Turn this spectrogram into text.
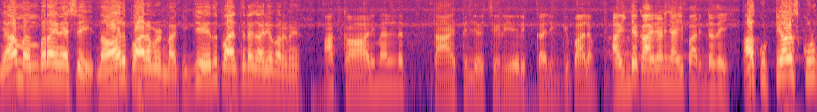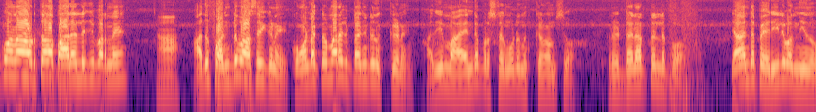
ഞാൻ മെമ്പർ അതിനേശേ നാല് പാലം പണി ഉണ്ടാക്കി. ഇജ്ജ് ഏത് പാലത്തിന്റെ കാര്യമാണ് പറയണേ? ആ കാളിമലന്റെ താഴത്തില്ല ചെറിയൊരു കലിങ്ക് പാലം. അതിന്റെ കാര്യമാണ് ഞാൻ ഈ പറഞ്ഞതേ. ആ കുട്ടികളെ സ്കൂളിൽ പോകണ അവിടുത്തെ ആ പാലല്ലേ പറഞ്ഞേ? ആ. അത് ഫണ്ട് പാസ്സായിക്കണേ കോൺട്രാക്ടർമാരെ കിട്ടാഞ്ഞിട്ട് നിൽക്കണേ അത് ഈ മയന്റെ പ്രശ്നം കൊണ്ട് നിൽക്കണം അംശോ റെഡ് അലർട്ട് അല്ലേ ഇപ്പോൾ ഞാൻ എന്റെ പെരിയിൽ വന്നിരുന്നു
